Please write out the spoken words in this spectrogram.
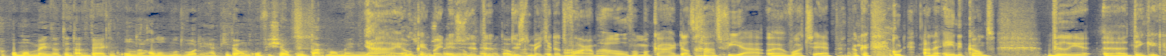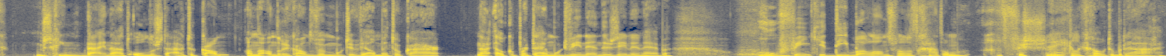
Op het moment dat er daadwerkelijk onderhandeld moet worden, heb je wel een officieel Ja, ja oké. Okay. Maar dus, de, dus een beetje dat warm houden over elkaar, dat gaat via uh, WhatsApp. Oké, okay. goed. Aan de ene kant wil je, denk ik, misschien bijna het onderste uit de kan. Aan de andere kant, we moeten wel met elkaar. Nou, elke partij moet winnen en er zin in hebben. Hoe vind je die balans? Want het gaat om verschrikkelijk grote bedragen.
